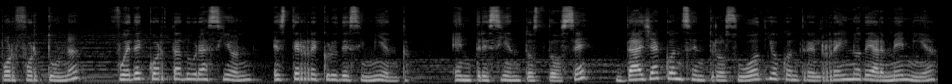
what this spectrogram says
Por fortuna, fue de corta duración este recrudecimiento. En 312, Daya concentró su odio contra el reino de Armenia,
